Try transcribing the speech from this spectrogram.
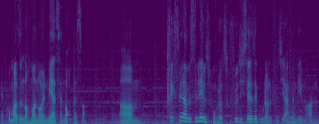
Ja, guck mal, sind nochmal 9 mehr, ist ja noch besser. Ähm, kriegst wieder ein bisschen Lebenspunkte dazu. Fühlt sich sehr, sehr gut an, fühlt sich angenehm an.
